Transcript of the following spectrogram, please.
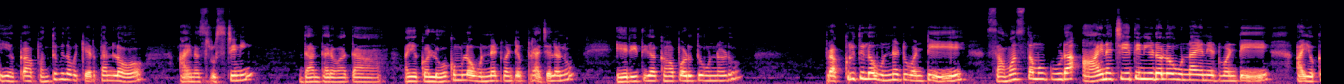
ఈ యొక్క పంతొమ్మిదవ కీర్తనలో ఆయన సృష్టిని దాని తర్వాత ఆ యొక్క లోకంలో ఉన్నటువంటి ప్రజలను ఏ రీతిగా కాపాడుతూ ఉన్నాడు? ప్రకృతిలో ఉన్నటువంటి సమస్తము కూడా ఆయన చేతి నీడలో ఉన్నాయనేటువంటి ఆ యొక్క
